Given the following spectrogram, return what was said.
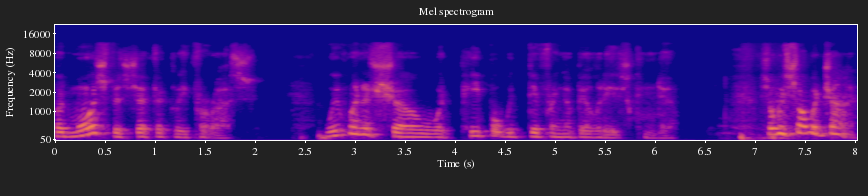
But more specifically for us, we want to show what people with differing abilities can do. So we start with John.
